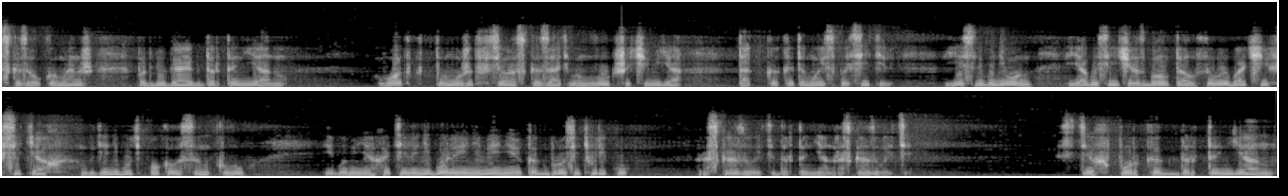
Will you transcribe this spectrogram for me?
— сказал Коменш, подбегая к Д'Артаньяну. «Вот кто может все рассказать вам лучше, чем я, так как это мой спаситель. Если бы не он, я бы сейчас болтался в рыбачьих сетях где-нибудь около Сен-Клуб, ибо меня хотели не более и не менее, как бросить в реку. Рассказывайте, Д'Артаньян, рассказывайте». С тех пор, как Д'Артаньян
